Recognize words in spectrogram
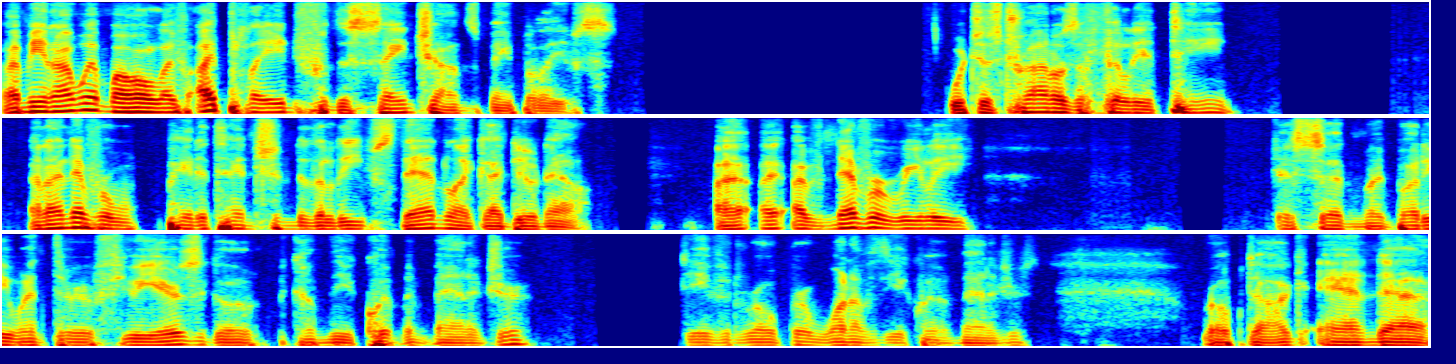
I mean, I went my whole life. I played for the St. John's Maple Leafs, which is Toronto's affiliate team, and I never paid attention to the Leafs then like I do now. I, I I've never really. Like I said, my buddy went there a few years ago to become the equipment manager. David Roper, one of the equipment managers, Rope Dog, and uh,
